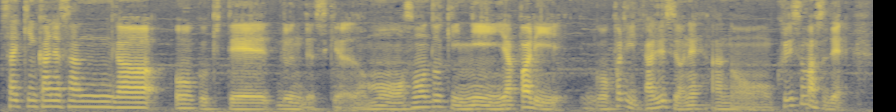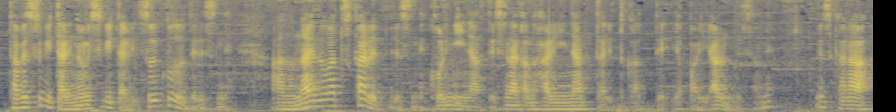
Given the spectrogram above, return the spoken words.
最近患者さんが多く来てるんですけれども、その時に、やっぱり、やっぱり、あれですよね、あの、クリスマスで食べ過ぎたり飲み過ぎたり、そういうことでですね、あの、内臓が疲れてですね、こりになって背中の張りになったりとかって、やっぱりあるんですよね。ですから、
